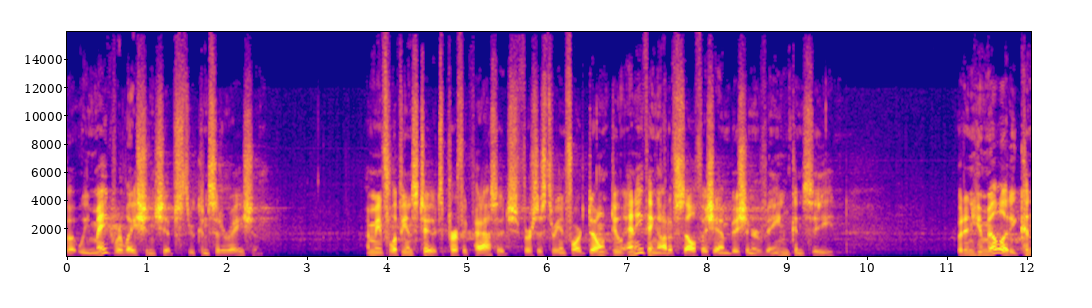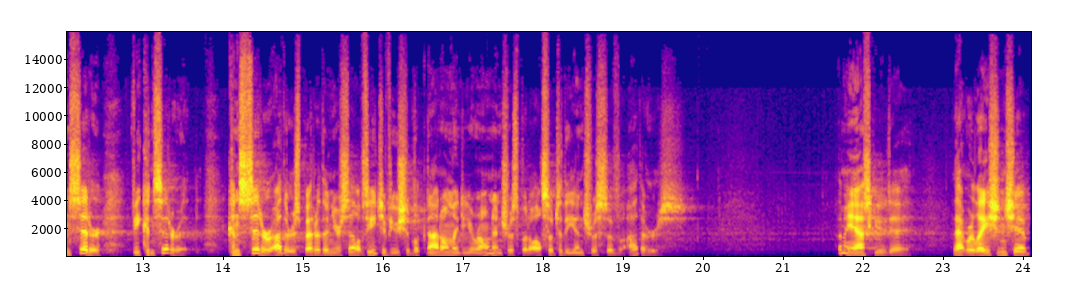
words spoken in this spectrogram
But we make relationships through consideration. I mean, Philippians 2, it's a perfect passage, verses 3 and 4. Don't do anything out of selfish ambition or vain conceit, but in humility, consider, be considerate. Consider others better than yourselves. Each of you should look not only to your own interests, but also to the interests of others. Let me ask you that relationship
